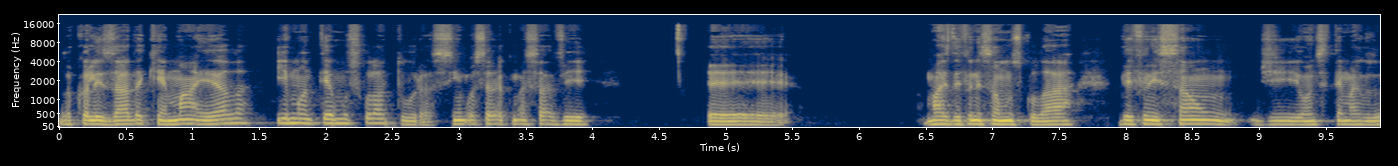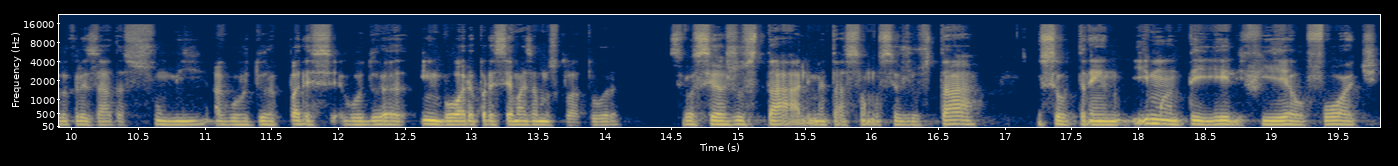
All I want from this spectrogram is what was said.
localizada, queimar ela e manter a musculatura. Assim você vai começar a ver é, mais definição muscular, definição de onde você tem mais gordura localizada, sumir, a gordura aparecer, a gordura embora, aparecer mais a musculatura. Se você ajustar a alimentação, você ajustar o seu treino e manter ele fiel, forte,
